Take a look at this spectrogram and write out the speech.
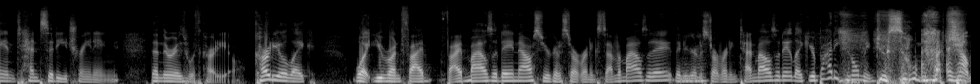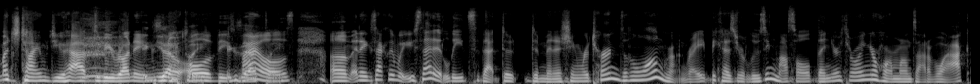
intensity training than there is with cardio. Cardio, like what you run five five miles a day now, so you're going to start running seven miles a day. Then you're going to Mhm. start running ten miles a day. Like your body can only do so much. and how much time do you have to be running you know all of these exactly. miles um, and exactly what you said it leads to that d- diminishing returns in the long run right because you're losing muscle then you're throwing your hormones out of whack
